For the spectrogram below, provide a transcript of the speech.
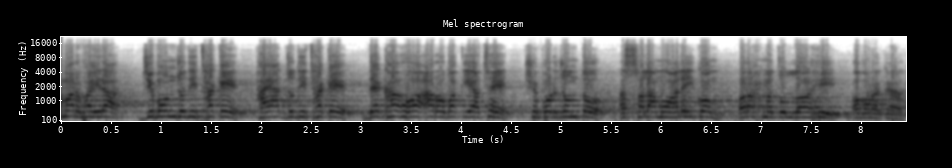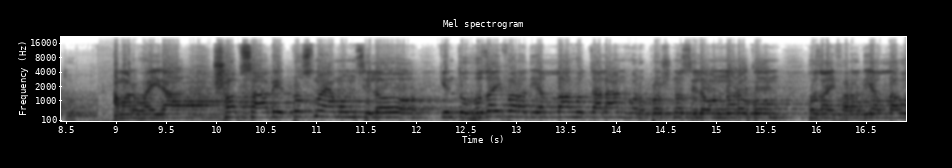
আমার ভাইরা, জীবন যদি থাকে, হায়াত যদি থাকে, দেখা হওয়া আরও বাকি আছে, সে পর্যন্ত আসসালামু আলাইকুম রাহমাতুল্লাহি আমার ভাইরা, সব সাহাবীর প্রশ্ন এমন ছিল, কিন্তু হুজাইফা রাদিয়াল্লাহু তাআলা আনহুর প্রশ্ন ছিল অন্যরকম। হুজাইফা রাদিয়াল্লাহু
